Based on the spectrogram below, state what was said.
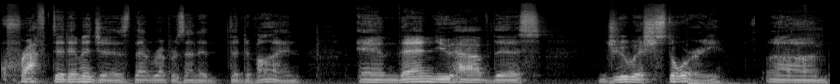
crafted images that represented the divine. And then you have this Jewish story um,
